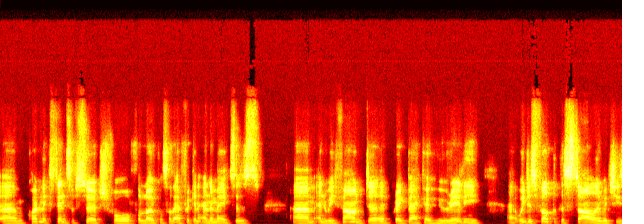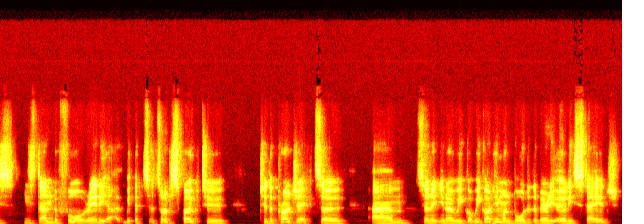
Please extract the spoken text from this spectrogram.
um, quite an extensive search for for local South African animators, um, and we found uh, Greg Bacher, who really uh, we just felt that the style in which he's he's done before really uh, it, it, sort of spoke to to the project. So um, so you know we got we got him on board at a very early stage.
